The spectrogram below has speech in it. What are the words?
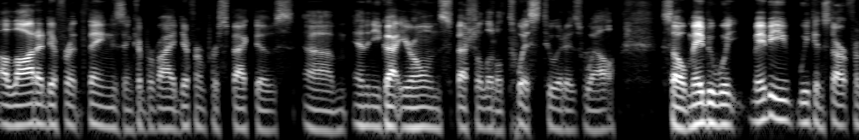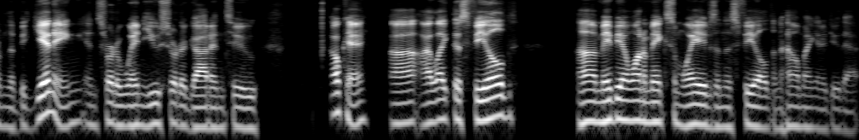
a lot of different things and can provide different perspectives. Um, and then you got your own special little twist to it as well. So maybe we maybe we can start from the beginning and sort of when you sort of got into okay, uh, I like this field. Uh, maybe I want to make some waves in this field, and how am I going to do that?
